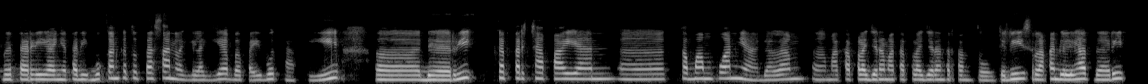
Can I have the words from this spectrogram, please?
Kriterianya tadi bukan ketuntasan lagi-lagi ya Bapak Ibu tapi e, dari ketercapaian eh, kemampuannya dalam eh, mata pelajaran-mata pelajaran tertentu. Jadi silakan dilihat dari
